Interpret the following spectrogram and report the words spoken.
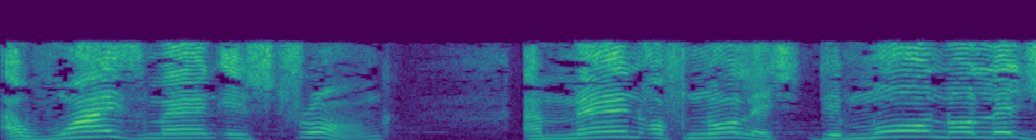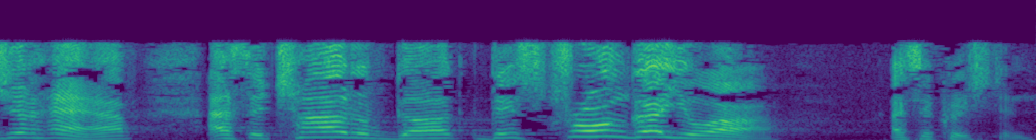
A wise man is strong. A man of knowledge, the more knowledge you have as a child of God, the stronger you are as a Christian.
